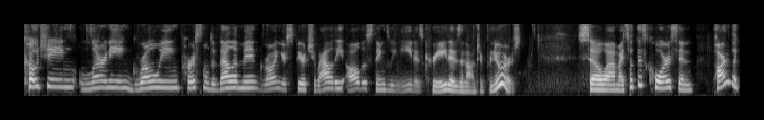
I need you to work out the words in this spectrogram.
coaching, learning, growing, personal development, growing your spirituality, all those things we need as creatives and entrepreneurs. So um, I took this course, and part of the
